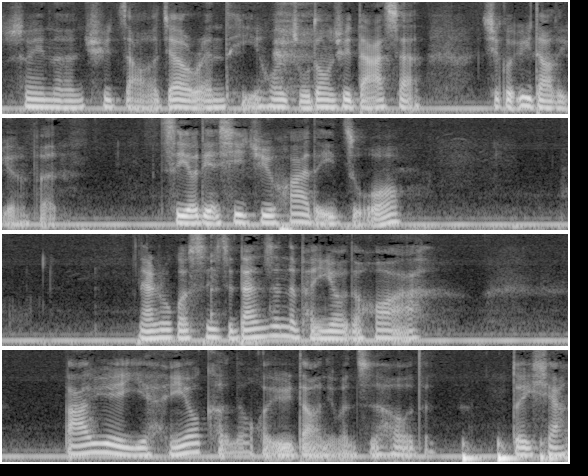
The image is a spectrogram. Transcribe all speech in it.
所以呢去找交友软体或者主动去搭讪，结果遇到的缘分是有点戏剧化的一组哦。那如果是一直单身的朋友的话，八月也很有可能会遇到你们之后的对象。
